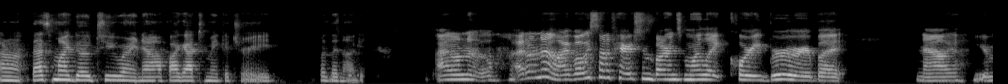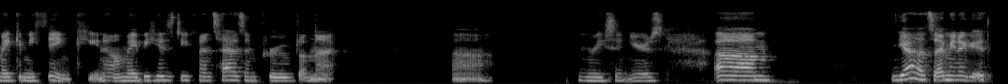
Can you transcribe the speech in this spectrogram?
I don't know. That's my go-to right now if I got to make a trade for the Nuggets. I don't know. I don't know. I've always thought of Harrison Barnes more like Corey Brewer, but now you're making me think, you know, maybe his defense has improved on that uh, in recent years. Um, yeah, that's. I mean, it,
